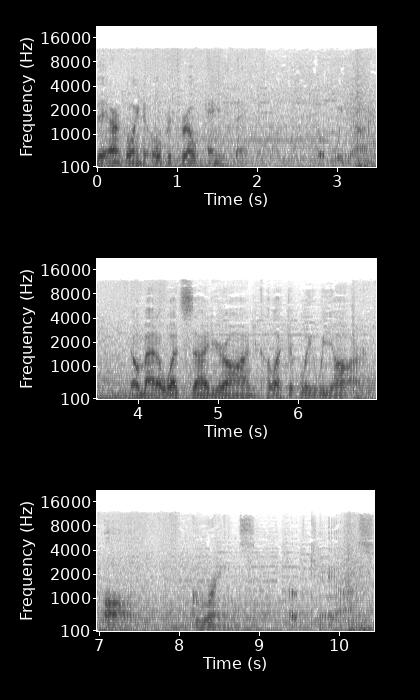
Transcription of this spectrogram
They aren't going to overthrow anything. No matter what side you're on, collectively we are all grains of chaos.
